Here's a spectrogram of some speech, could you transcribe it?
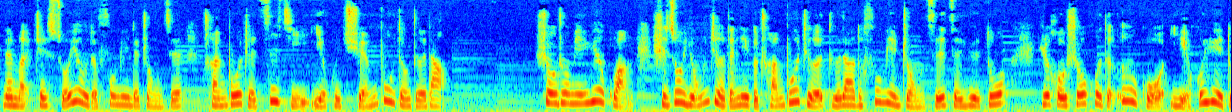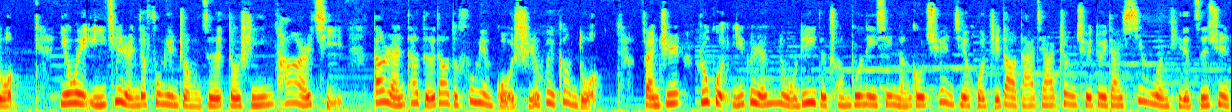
那么这所有的负面的种子，传播者自己也会全部都得到。受众面越广，始作俑者的那个传播者得到的负面种子则越多，日后收获的恶果也会越多。因为一切人的负面种子都是因他而起，当然他得到的负面果实会更多。反之，如果一个人努力地传播那些能够劝诫或指导大家正确对待性问题的资讯，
